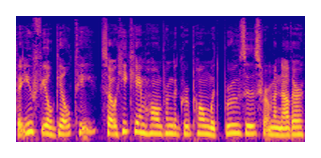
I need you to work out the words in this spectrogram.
that you feel guilty. So he came home from the group home with bruises from another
